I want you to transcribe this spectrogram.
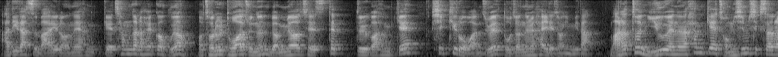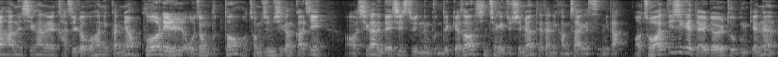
아디다스 마이런에 함께 참가를 할 거고요. 어, 저를 도와주는 몇몇의 스태프들과 함께 10km 완주에 도전을 할 예정입니다. 마라톤 이후에는 함께 점심 식사를 하는 시간을 가지려고 하니까요. 9월 1일 오전부터 점심시간까지 어, 시간을 내실 수 있는 분들께서 신청해 주시면 대단히 감사하겠습니다. 어, 저와 뛰시게 될 12분께는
